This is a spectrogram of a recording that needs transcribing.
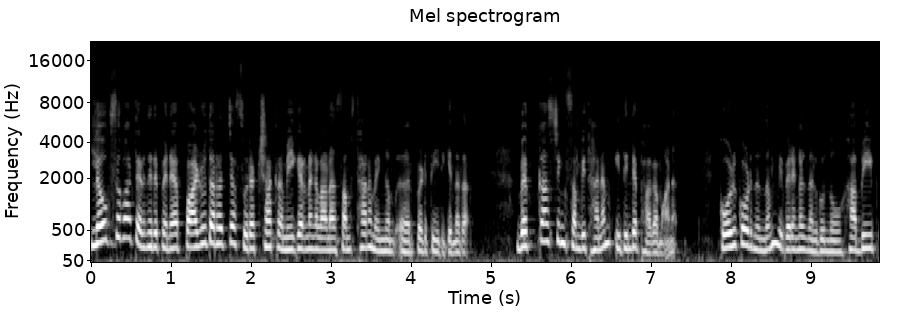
ലോക്സഭാ തെരഞ്ഞെടുപ്പിന് പഴുതറച്ച സുരക്ഷാ ക്രമീകരണങ്ങളാണ് സംസ്ഥാനമെങ്ങും ഏർപ്പെടുത്തിയിരിക്കുന്നത്. വെബ്കാസ്റ്റിംഗ് സംവിധാനം ഇതിന്റെ ഭാഗമാണ്. കോഴിക്കോട് നിന്നും വിവരങ്ങൾ നൽകുന്നു ഹബീബ്.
